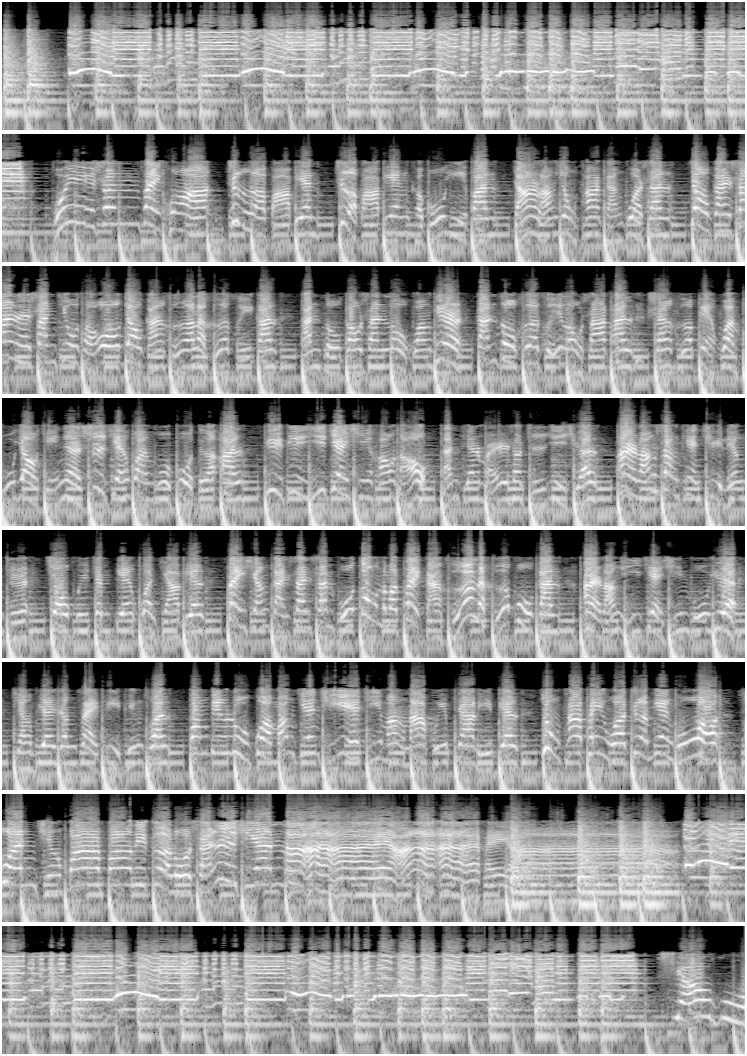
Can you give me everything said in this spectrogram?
把鞭，这把鞭可不一般。杨二郎用它赶过山，要赶山山就走，要赶河了河水干。赶走高山漏荒地儿，赶走河水漏沙滩。山河变幻不要紧，世间万物不得安。玉帝一见心好恼，南天门上旨一悬，二郎上天去领旨，交回真鞭换假鞭。再想赶山山不动，那么再赶河了河不干。二郎一见心不悦，将鞭扔在地平川。王兵路过忙捡起，急忙拿回家里边，用它配我这面鼓，钻请八方的各路神仙呐！哎哎哎呀！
